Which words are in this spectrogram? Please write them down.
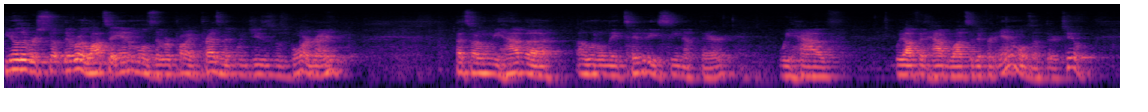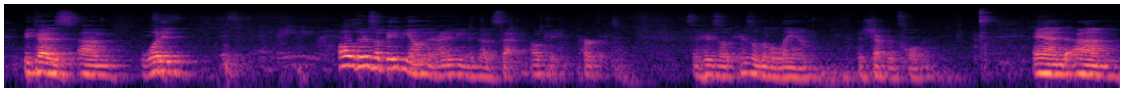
You know, there were so, there were lots of animals that were probably present when Jesus was born, right? That's why when we have a, a little nativity scene up there, we have we often have lots of different animals up there too. Because um, what did. Oh, there's a baby on there. I didn't even notice that. Okay, perfect. So here's a, here's a little lamb the shepherd's holding. And, um,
